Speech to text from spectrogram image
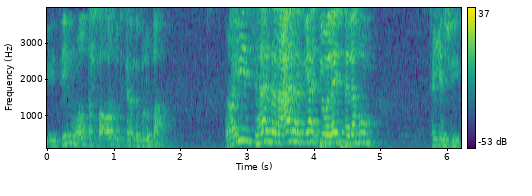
دقيقتين وأوضح بقى أربط الكلام ده كله ببعض. رئيس هذا العالم يأتي وليس له في شيء.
